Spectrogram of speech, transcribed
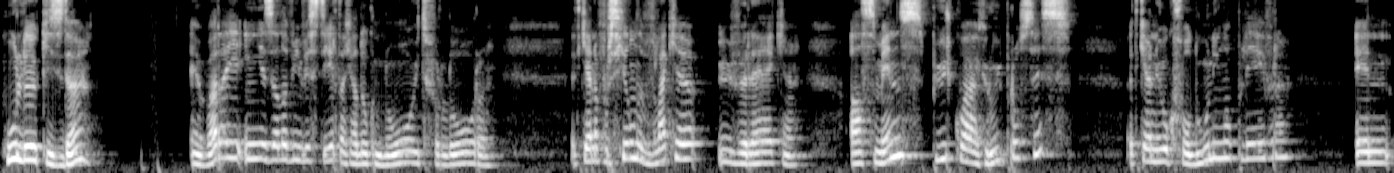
Hoe leuk is dat? En wat je in jezelf investeert, dat gaat ook nooit verloren. Het kan op verschillende vlakken u verrijken. Als mens, puur qua groeiproces. Het kan u ook voldoening opleveren. En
